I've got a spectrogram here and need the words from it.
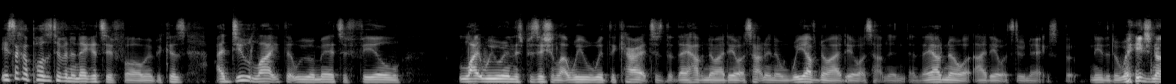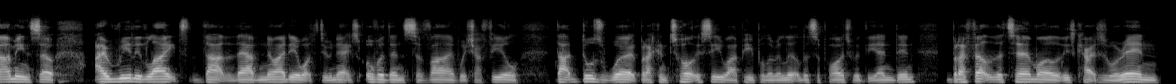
it's like a positive and a negative for me because I do like that we were made to feel like we were in this position, like we were with the characters that they have no idea what's happening and we have no idea what's happening and they have no idea what to do next, but neither do we. Do you know what I mean? So I really liked that that they have no idea what to do next other than survive, which I feel that does work. But I can totally see why people are a little disappointed with the ending. But I felt that the turmoil that these characters were in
